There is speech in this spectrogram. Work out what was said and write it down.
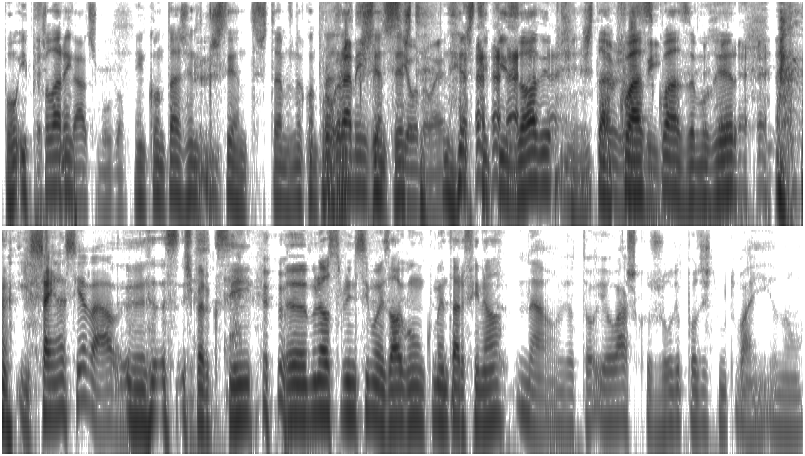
Bom, e por As falar em, em contagem decrescente, estamos na contagem decrescente é? neste episódio, está Estamos quase, quase a morrer. E sem ansiedade. Espero que sim. Uh, Manuel Sobrinho Simões, algum comentário final? Não, eu, tô, eu acho que o Júlio pôs isto muito bem. Eu não,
